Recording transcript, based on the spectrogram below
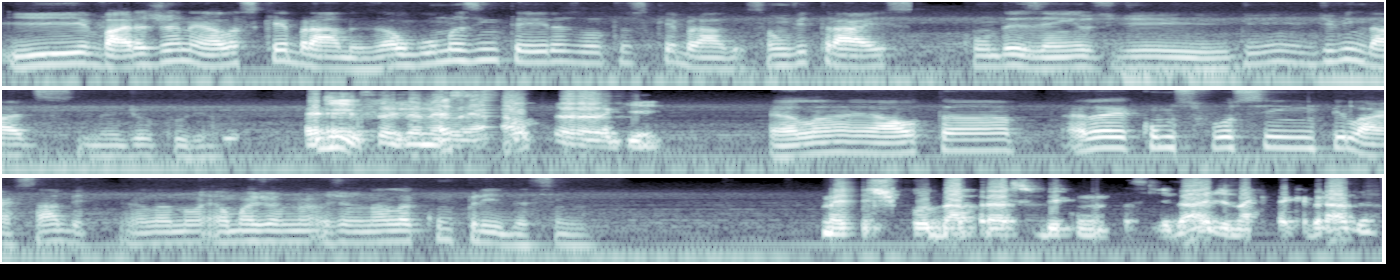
e várias janelas quebradas. Algumas inteiras, outras quebradas. São vitrais com desenhos de, de divindades né, de Outúria. É, essa janela é alta, Gui? Ela é alta. Ela é como se fosse em pilar, sabe? Ela não é uma janela comprida, assim. Mas, tipo, dá pra subir com facilidade na que tá quebrada?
